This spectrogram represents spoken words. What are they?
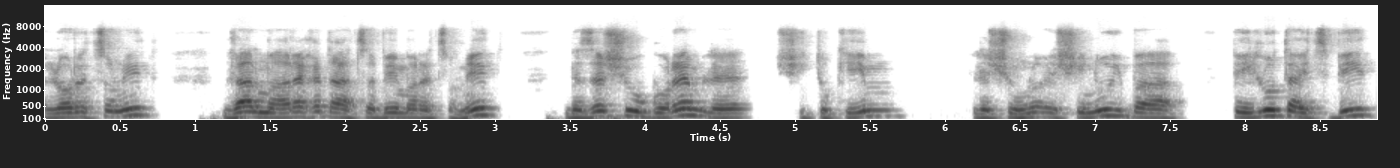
הלא רצונית, ועל מערכת העצבים הרצונית, בזה שהוא גורם לשיתוקים, לשינוי בפעילות העצבית,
